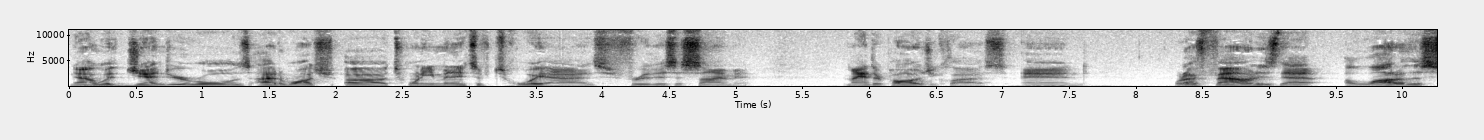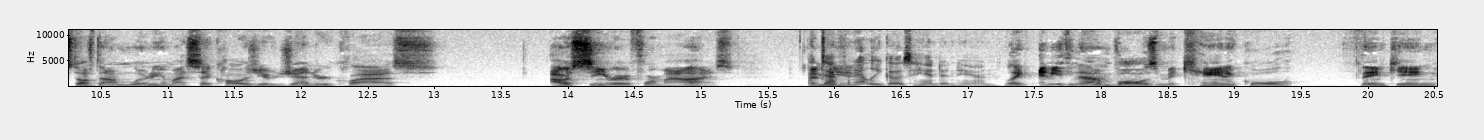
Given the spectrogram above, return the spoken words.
Now with gender roles, I had to watch uh, 20 minutes of toy ads for this assignment, my anthropology class, and what I've found is that a lot of the stuff that I'm learning in my psychology of gender class, I was seeing right before my eyes. It I definitely mean, goes hand in hand. Like anything that involves mechanical thinking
